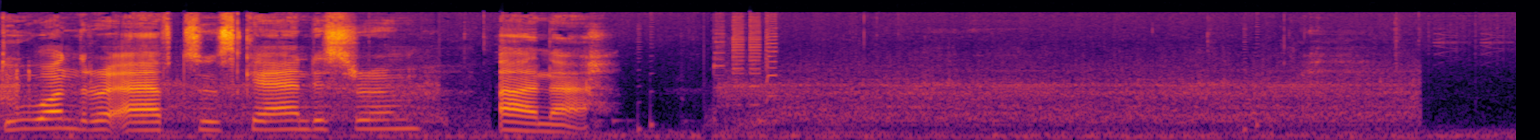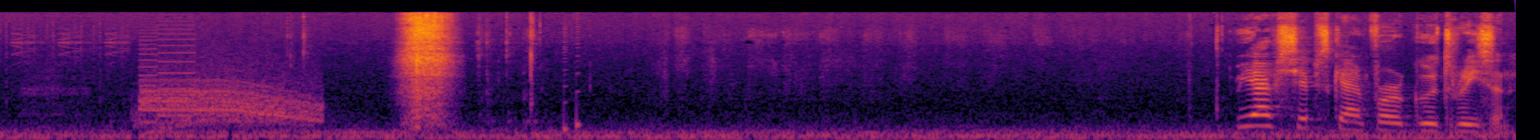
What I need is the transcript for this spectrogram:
Do wonder I have to scan this room? Ah, nah. We have ship scan for a good reason.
